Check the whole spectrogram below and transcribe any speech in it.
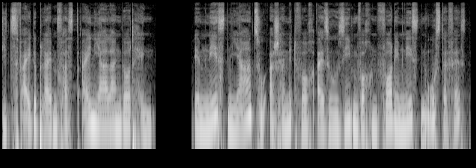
Die Zweige bleiben fast ein Jahr lang dort hängen. Im nächsten Jahr, zu Aschermittwoch, also sieben Wochen vor dem nächsten Osterfest,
